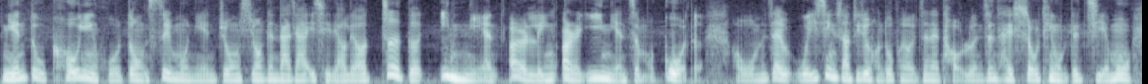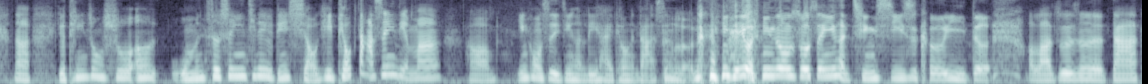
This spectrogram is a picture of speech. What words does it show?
年度 call in 活动，岁末年终，希望跟大家一起聊聊这个一年二零二一年怎么过的。好，我们在微信上其实有很多朋友正在讨论，正在收听我们的节目。那有听众说，呃，我们的声音今天有点小，可以调大声一点吗？好，音控师已经很厉害，调很大声了。嗯、也有听众说声音很清晰，是可以的。好啦，就是真的大家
